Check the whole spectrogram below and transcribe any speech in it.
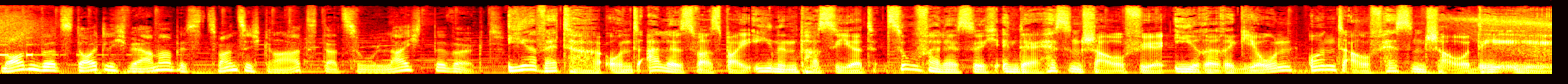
Morgen wird es deutlich wärmer bis 20 Grad, dazu leicht bewölkt. Ihr Wetter und alles, was bei Ihnen passiert, zuverlässig in der Hessenschau für Ihre Region und auf hessenschau.de.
